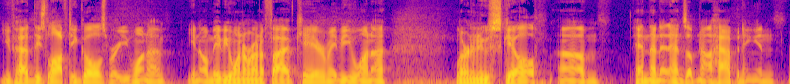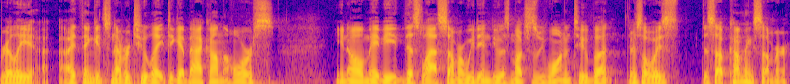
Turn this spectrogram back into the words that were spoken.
you've had these lofty goals where you want to, you know, maybe you want to run a 5K or maybe you want to learn a new skill, um, and then it ends up not happening. And really, I think it's never too late to get back on the horse. You know, maybe this last summer we didn't do as much as we wanted to, but there's always this upcoming summer.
